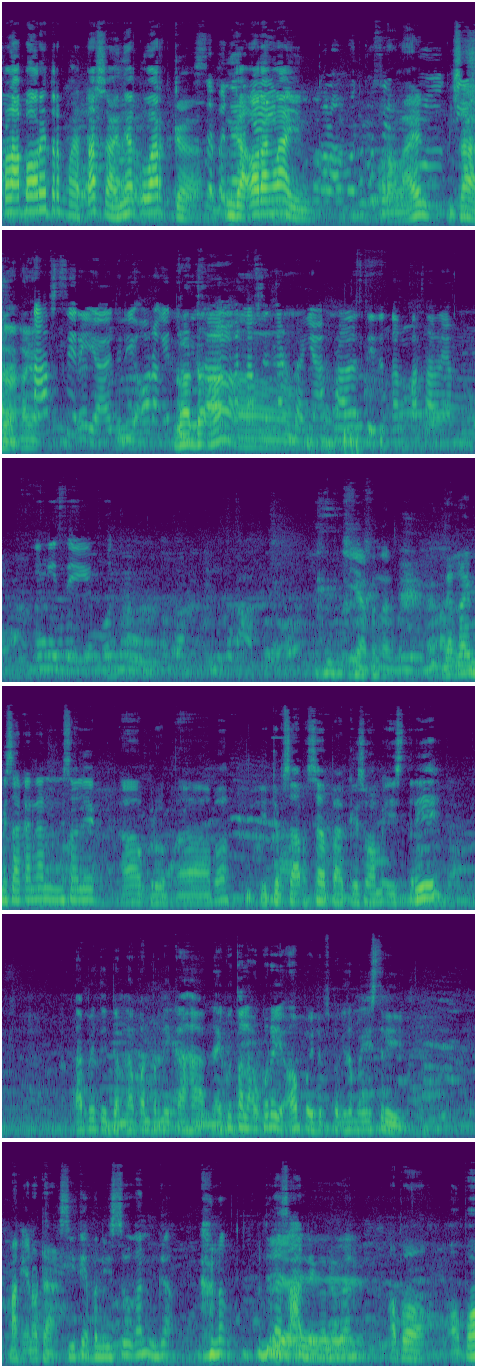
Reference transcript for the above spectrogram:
pelapornya terbatas hanya keluarga, Sebenarnya enggak orang lain. Kalau menurutku sih Orang lain bisa, Bisa. kayak tafsir ya. Jadi orang itu ada, bisa ah. menafsirkan banyak hal sih tentang pasal yang ini sih menurutku. Iya benar benar. Nah, kayak misalkan kan misalnya uh, bro, uh, apa hidup sebagai suami istri tapi tidak melakukan pernikahan. Nah, itu tolak ukurnya ya apa hidup sebagai suami istri? Makai nodasi kayak penisu kan enggak kan penjelasan Iya, ya iya, ngono iya. kan. Apa apa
